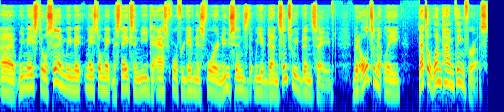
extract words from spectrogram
uh, we may still sin, we may, may still make mistakes, and need to ask for forgiveness for new sins that we have done since we've been saved. But ultimately, that's a one time thing for us.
